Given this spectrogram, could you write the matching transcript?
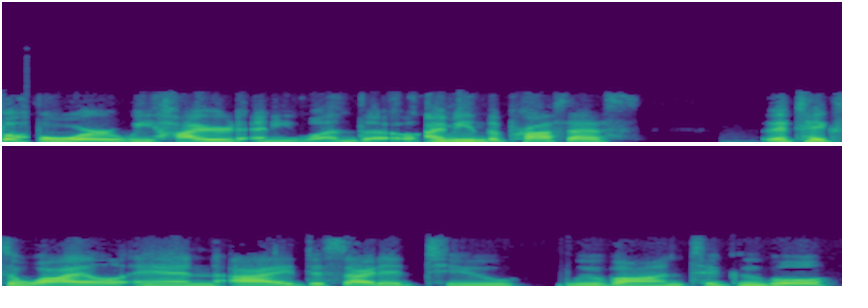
before we hired anyone, though. I mean, the process, it takes a while, and I decided to move on to Google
